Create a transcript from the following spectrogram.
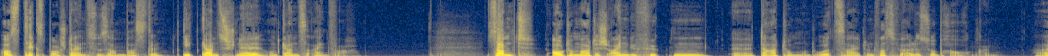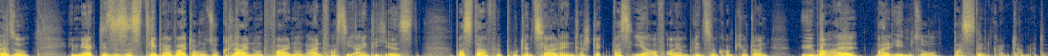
aus Textbausteinen zusammenbasteln. Geht ganz schnell und ganz einfach. Samt automatisch eingefügten äh, Datum und Uhrzeit und was wir alles so brauchen können. Also, ihr merkt, diese Systemerweiterung, so klein und fein und einfach sie eigentlich ist, was da für Potenzial dahinter steckt, was ihr auf euren Blinzeln-Computern überall mal ebenso basteln könnt damit.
